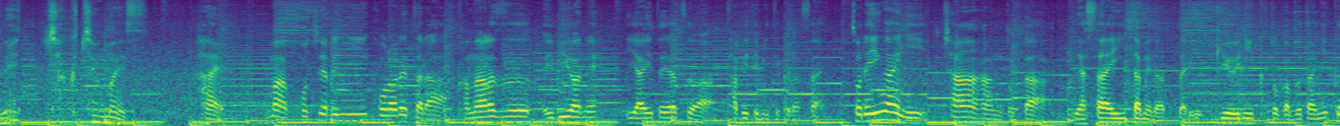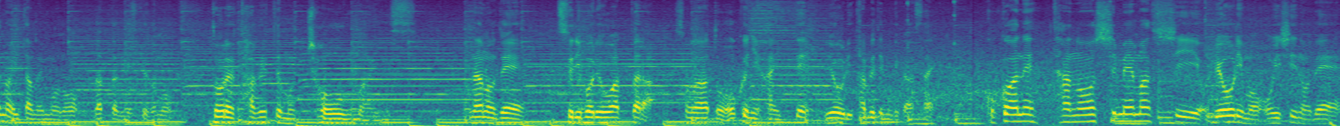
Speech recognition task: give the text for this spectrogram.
めっちゃくちゃうまいです。はい。まあこちらに来られたら必ずエビはね焼いたやつは食べてみてください。それ以外にチャーハンとか野菜炒めだったり牛肉とか豚肉の炒め物だったんですけどもどれ食べても超うまいです。なので釣り堀終わったらその後奥に入って料理食べてみてください。ここはね楽しめますし料理も美味しいので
